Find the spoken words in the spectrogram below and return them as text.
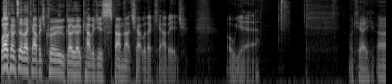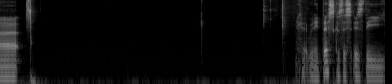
Welcome to the Cabbage Crew. Go go cabbages. Spam that chat with a cabbage. Oh yeah. Okay. Uh. Okay, we need this because this is the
